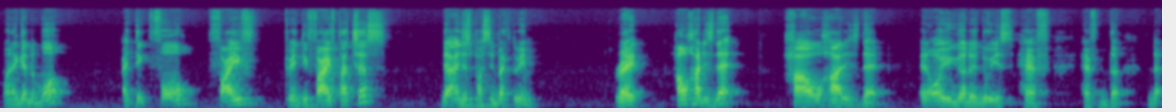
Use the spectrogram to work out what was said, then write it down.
When I get the ball, I take four, five, 25 touches, then I just pass it back to him. Right? How hard is that? How hard is that? And all you gotta do is have have the the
